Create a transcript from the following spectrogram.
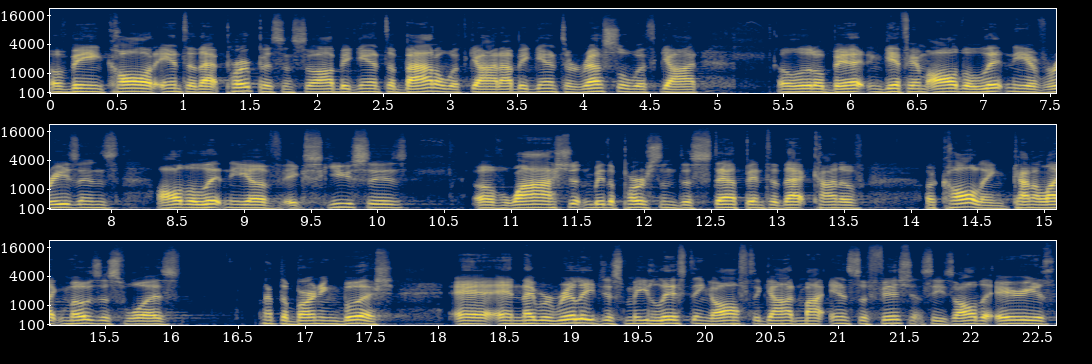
of being called into that purpose. And so I began to battle with God. I began to wrestle with God a little bit and give him all the litany of reasons, all the litany of excuses of why I shouldn't be the person to step into that kind of a calling, kind of like Moses was at the burning bush. And, and, they were really just me listing off to God my insufficiencies, all the areas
